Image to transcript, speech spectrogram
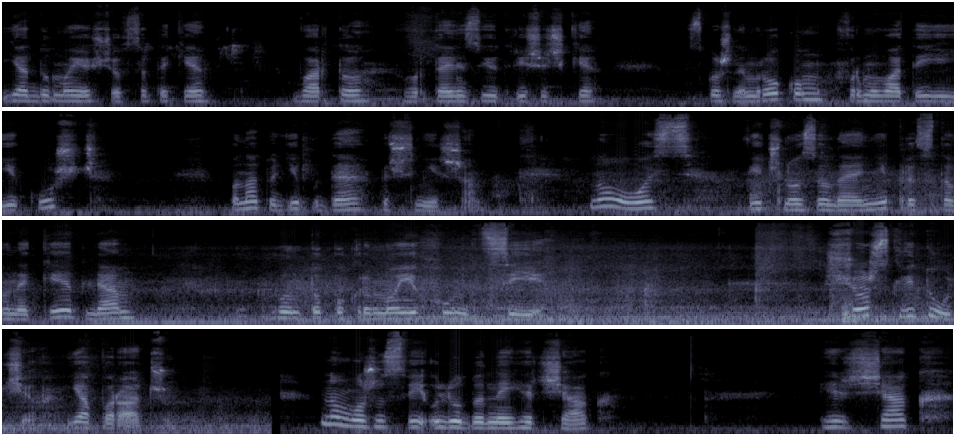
я думаю, що все-таки варто гортензію трішечки з кожним роком формувати її кущ. Вона тоді буде пишніша. Ну, ось вічно зелені представники для ґрунтопокривної функції. Що ж з квітучих я пораджу? Ну, можу свій улюблений гірчак. Гірчак,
